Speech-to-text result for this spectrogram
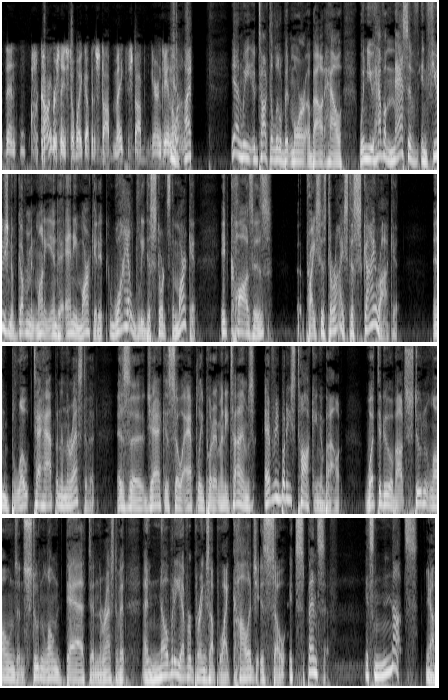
then Congress needs to wake up and stop make stop guaranteeing the Yeah, loans. I, Yeah, and we talked a little bit more about how when you have a massive infusion of government money into any market, it wildly distorts the market. It causes uh, prices to rise, to skyrocket, and bloat to happen, and the rest of it. as uh, Jack has so aptly put it many times, everybody's talking about what to do about student loans and student loan debt and the rest of it, and nobody ever brings up why college is so expensive. It's nuts. Yeah.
